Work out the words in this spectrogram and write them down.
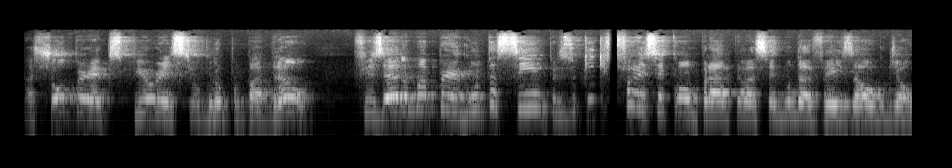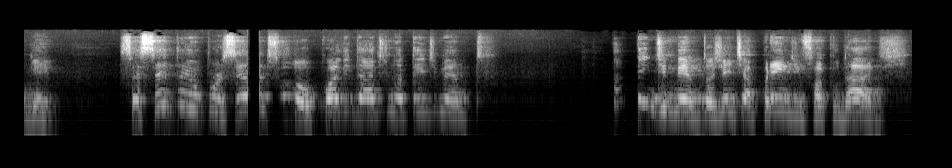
a Shopper Experience e o Grupo Padrão fizeram uma pergunta simples: o que, que faz você comprar pela segunda vez algo de alguém? 61% falou qualidade no atendimento. Atendimento a gente aprende em faculdade?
